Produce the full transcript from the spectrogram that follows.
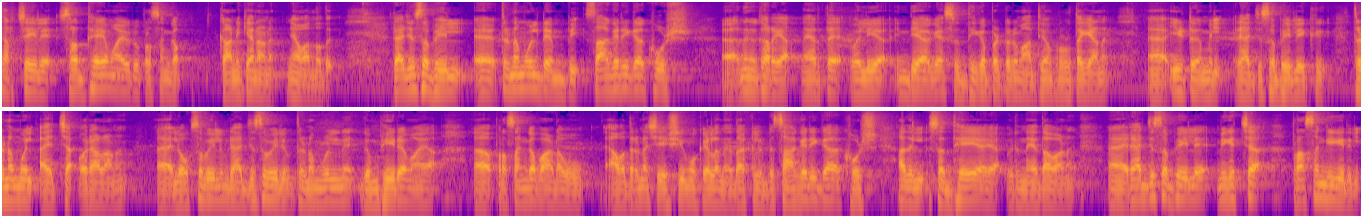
ചർച്ചയിലെ ശ്രദ്ധേയമായ ഒരു പ്രസംഗം കാണിക്കാനാണ് ഞാൻ വന്നത്. രാജ്യസഭയിൽ തൃണമൂലിന്റെ എം പി സാഗരിക ഘോഷ് നിങ്ങൾക്കറിയാം നേരത്തെ വലിയ ഇന്ത്യ ആകെ ശ്രദ്ധിക്കപ്പെട്ട ഒരു മാധ്യമപ്രവർത്തകയാണ് ഈ ടേമിൽ രാജ്യസഭയിലേക്ക് തൃണമൂൽ അയച്ച ഒരാളാണ് ലോക്സഭയിലും രാജ്യസഭയിലും തൃണമൂലിന് ഗംഭീരമായ പ്രസംഗ പ്രസംഗപാഠവും അവതരണ ശേഷിയും ഒക്കെയുള്ള നേതാക്കളുണ്ട്. സാഗരിക ഘോഷ് അതിൽ ശ്രദ്ധേയയായ ഒരു നേതാവാണ്. രാജ്യസഭയിലെ മികച്ച പ്രസംഗികരിൽ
